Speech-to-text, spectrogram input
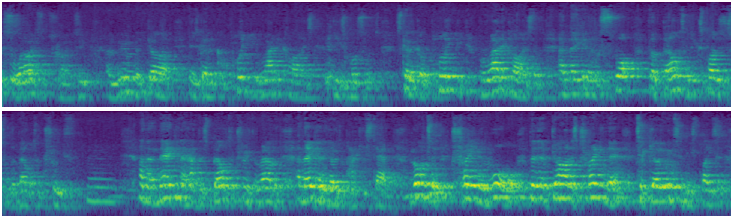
This is what I subscribe to. A movement of God is going to completely radicalise these Muslims. It's going to completely radicalise them, and they're going to swap the belt of explosives for the belt of truth. Mm. And then they're going to have this belt of truth around them, and they're going to go to Pakistan. Not to train in war, but that God is training them to go into these places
